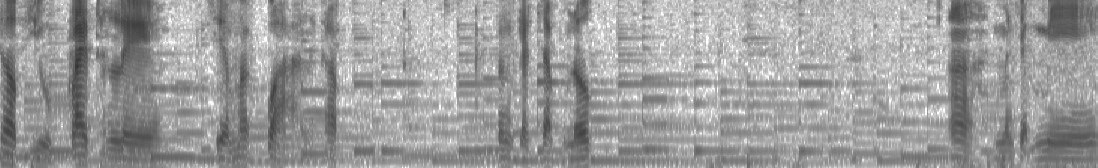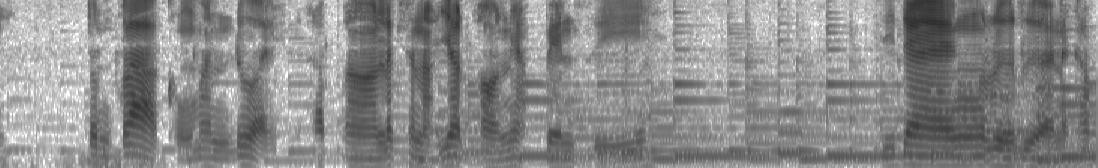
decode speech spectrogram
ชอบอยู่ใกล้ทะเลเสียมากกว่านะครับ ต้นกระจับนก อ่ามันจะมีต้นกล้าของมันด้วยนะครับอ่าลักษณะยอดอ่อนเนี่ยเป็นสี สีแดงเรือๆนะครับ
